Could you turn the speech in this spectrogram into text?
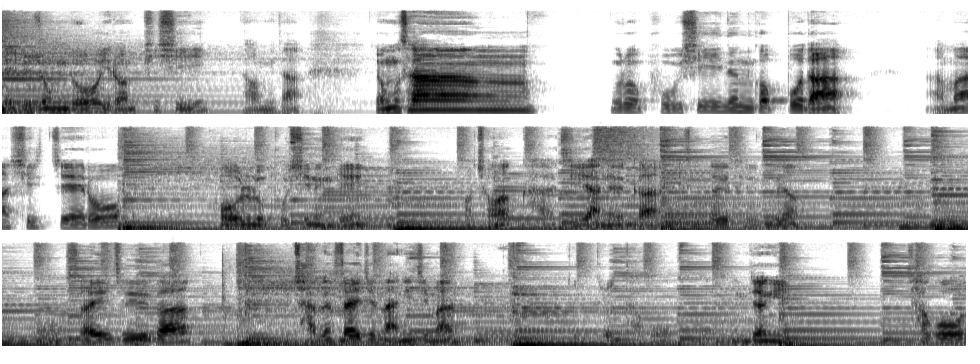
네, 이 정도 이런 핏이 나옵니다. 영상으로 보시는 것보다 아마 실제로 거울로 보시는 게 더 정확하지 않을까 생각이 들고요. 뭐, 사이즈가 작은 사이즈는 아니지만 또 그렇다고 뭐 굉장히 차고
